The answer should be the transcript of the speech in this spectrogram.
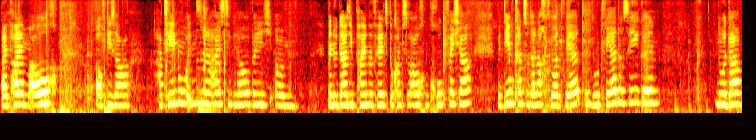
Bei Palmen auch. Auf dieser Hateno-Insel heißt die, glaube ich. Ähm, wenn du da die Palme fällst, bekommst du auch einen Krogfächer. Mit dem kannst du dann nach Jodwerde segeln. Nur da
